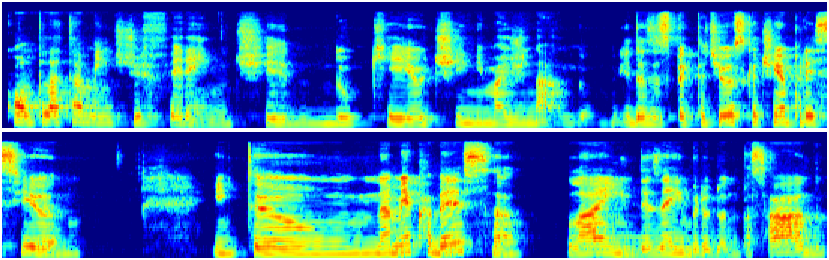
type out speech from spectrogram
completamente diferente do que eu tinha imaginado e das expectativas que eu tinha para esse ano. Então, na minha cabeça, lá em dezembro do ano passado,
